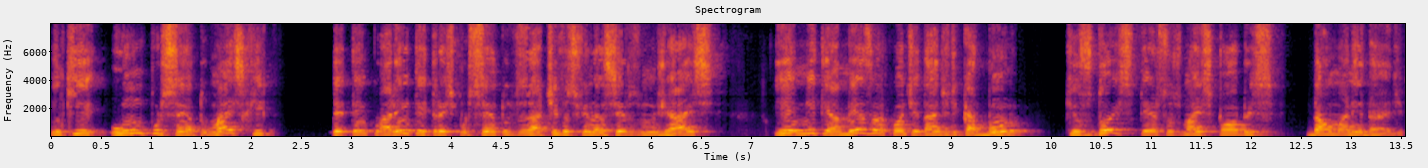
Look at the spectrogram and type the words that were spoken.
em que o 1% mais rico detém 43% dos ativos financeiros mundiais e emitem a mesma quantidade de carbono que os dois terços mais pobres da humanidade.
